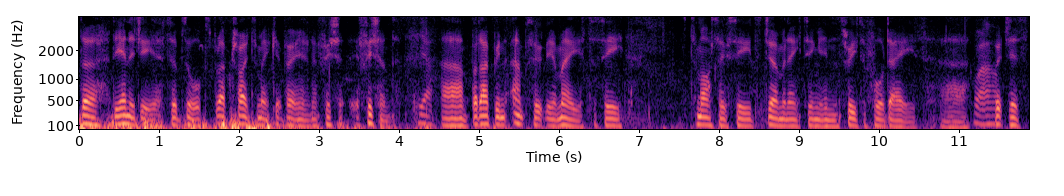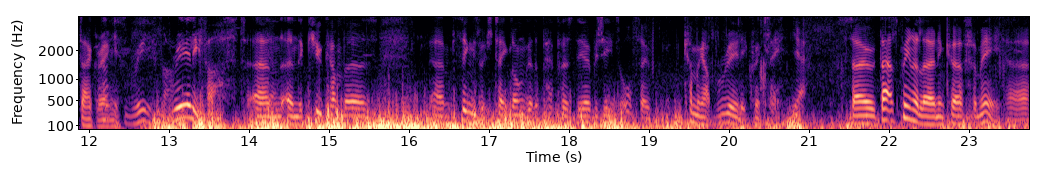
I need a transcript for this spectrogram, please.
the the energy it absorbs, but I've tried to make it very efficient. efficient. yeah. Uh, but I've been absolutely amazed to see tomato seeds germinating in three to four days, uh, Wow. which is staggering. is really fun. Really fast, and Yeah. and the cucumbers, um, things which take longer, the peppers, the aubergines, also coming up really quickly. Yeah. So that's been a learning curve for me. Uh,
